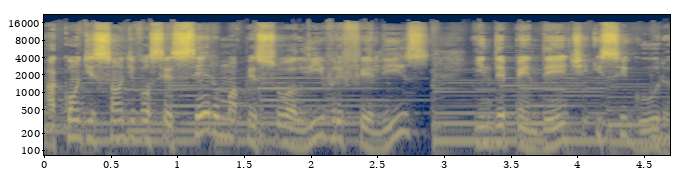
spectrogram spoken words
a condição de você ser uma pessoa livre, feliz, independente e segura.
